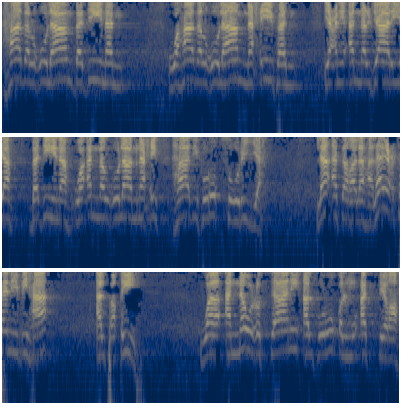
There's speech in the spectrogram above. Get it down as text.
هذا الغلام بدينا وهذا الغلام نحيفا يعني أن الجارية بدينة وأن الغلام نحيف هذه فروق صورية لا أثر لها لا يعتني بها الفقيه. والنوع الثاني الفروق المؤثرة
